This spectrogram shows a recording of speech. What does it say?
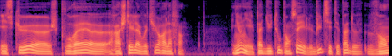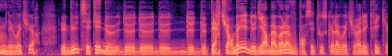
est-ce que euh, je pourrais euh, racheter la voiture à la fin? Et nous, on n'y avait pas du tout pensé. Le but, c'était pas de vendre des voitures. Le but, c'était de, de, de, de, perturber, de dire, bah voilà, vous pensez tous que la voiture électrique,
